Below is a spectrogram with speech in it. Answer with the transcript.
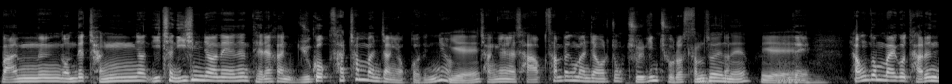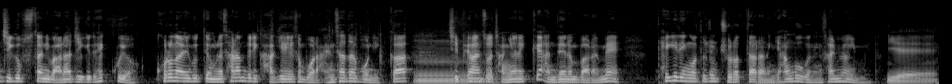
많은 건데 작년 2020년에는 대략 한 6억 4천만 장이었거든요. 예. 작년에 4억 300만 장으로 좀 줄긴 줄었습니다. 감소했네요. 예. 네. 현금 말고 다른 지급 수단이 많아지기도 했고요. 코로나19 때문에 사람들이 가게에서 뭘 안 사다 보니까 음, 지표 한수가 작년에 꽤 안 되는 바람에 폐기된 것도 좀 줄었다라는 게 한국은행 설명입니다. 예.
